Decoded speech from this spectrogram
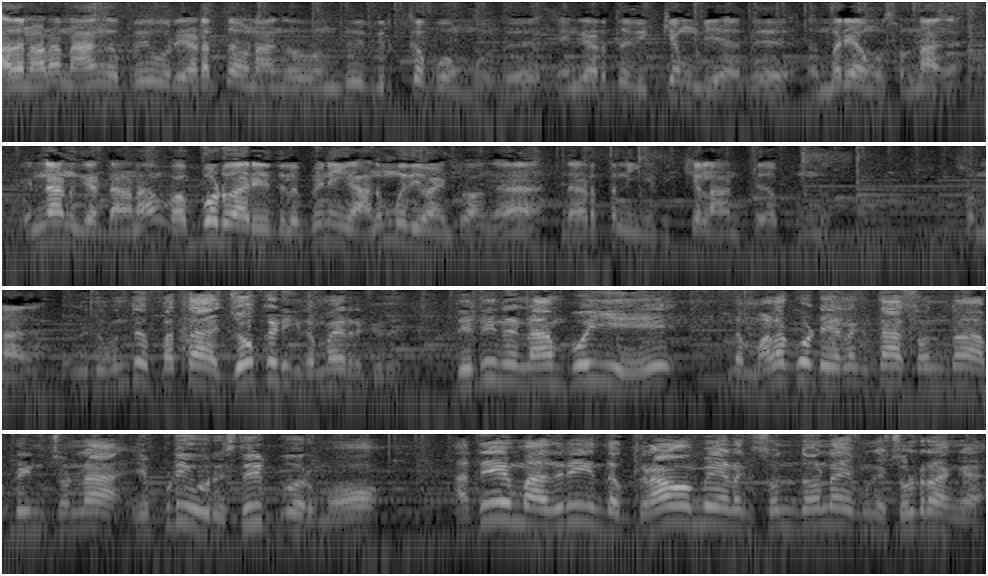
அதனால் நாங்கள் போய் ஒரு இடத்த நாங்கள் வந்து விற்க போகும்போது எங்கள் இடத்த விற்க முடியாது. அது மாதிரி அவங்க சொன்னாங்க. என்னன்னு கேட்டாங்கன்னா வப்போர்டு வாரியத்தில் போய் நீங்கள் அனுமதி வாங்கிட்டு வாங்க. இந்த இடத்த நீங்கள் விற்கலான்ட்டு அப்படின்னு சொன்னாங்க. இது வந்து பார்த்தா ஜோக் அடிக்கிற மாதிரி இருக்குது. திடீர்னு நான் போய் இந்த மலைக்கோட்டை எனக்கு தான் சொந்தம் அப்படின்னு சொன்னால் எப்படி ஒரு சிரிப்பு வருமோ? அதே மாதிரி இந்த கிராமமே எனக்கு சொந்தம்னு இவங்க சொல்றாங்க.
